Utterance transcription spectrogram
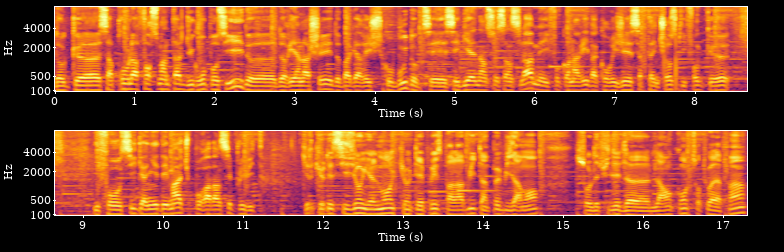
Donc euh, ça prouve la force mentale du groupe aussi, de, rien lâcher, de bagarrer jusqu'au bout. Donc c'est bien dans ce sens-là, mais il faut qu'on arrive à corriger certaines choses qui font que il faut aussi gagner des matchs pour avancer plus vite. Quelques décisions également qui ont été prises par l'arbitre un peu bizarrement sur le défilé de la, rencontre, surtout à la fin.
